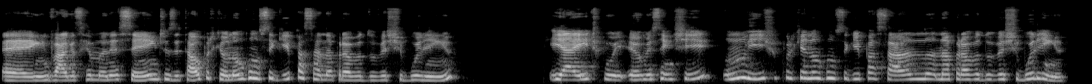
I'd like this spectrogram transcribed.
é, em vagas remanescentes e tal, porque eu não consegui passar na prova do vestibulinho. E aí, tipo, eu me senti um lixo porque não consegui passar na, na prova do vestibulinho.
